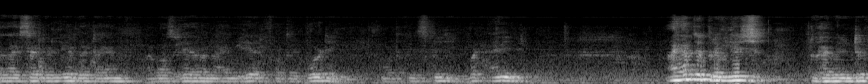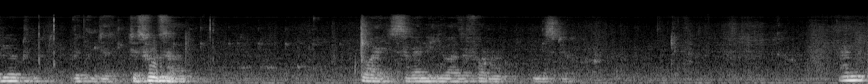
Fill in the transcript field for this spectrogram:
As I said earlier that I am, I was here and I am here for the reporting, not the speaking, but anyway. I have the privilege to have an interview with Jaswant Sahab twice when he was a foreign minister. And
